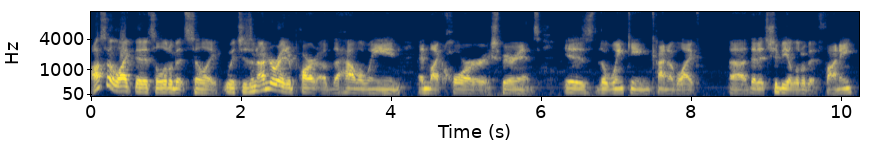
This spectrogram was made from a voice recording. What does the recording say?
I also like that it's a little bit silly, which is an underrated part of the Halloween and like horror experience. Is the winking kind of like uh, that it should be a little bit funny.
